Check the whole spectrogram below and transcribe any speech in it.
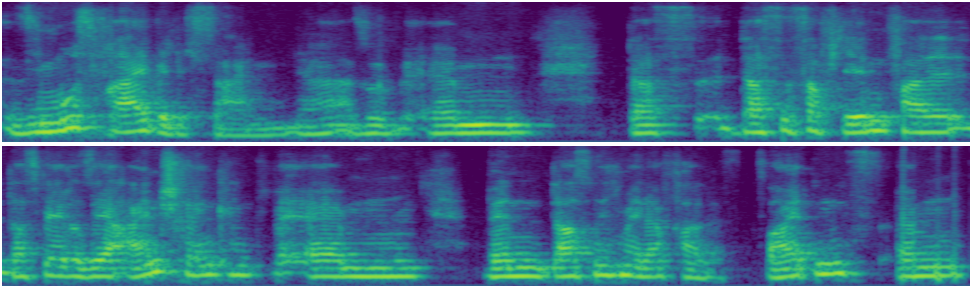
sie muss freiwillig sein. Ja? Also ähm, das, das ist auf jeden Fall, das wäre sehr einschränkend, ähm, wenn das nicht mehr der Fall ist. Zweitens, ähm,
